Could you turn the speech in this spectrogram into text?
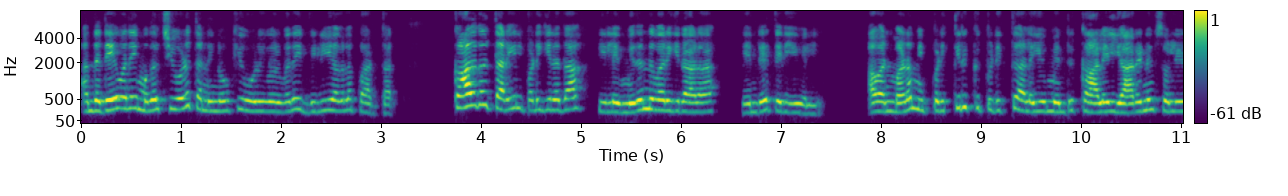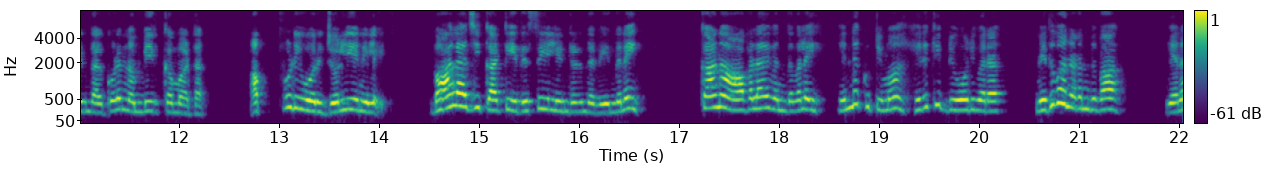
அந்த தேவதை மகிழ்ச்சியோடு தன்னை நோக்கி ஓடி வருவதை விழியகல பார்த்தார் கால்கள் தரையில் படுகிறதா? இல்லை மிதந்து வருகிறாரா என்றே தெரியவில்லை. அவன் மனம் இப்படி கிறுக்கு பிடித்து அலையும் என்று காலையில் யாரேனும் சொல்லியிருந்தால் கூட நம்பியிருக்க மாட்டான். அப்படி ஒரு ஜொல்லிய நிலை. பாலாஜி காட்டிய திசையில் நின்றிருந்த வேந்தனை காண ஆவலாய் வந்தவளை என்ன குட்டிமா எதுக்கு இப்படி ஓடி வர? மெதுவா நடந்து வா என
